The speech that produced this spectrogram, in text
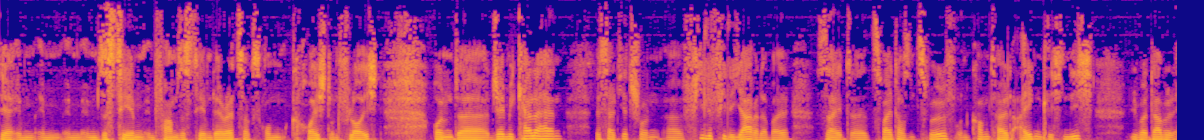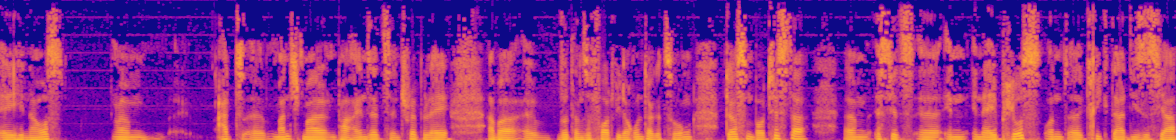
der im im im im System, im Farmsystem der Red Sox rumkreucht und fleucht. Und äh, Jamie Callahan ist halt jetzt schon äh, viele viele Jahre dabei, seit äh, 2012 und kommt halt eigentlich nicht über Double A hinaus. Ähm, hat äh, manchmal ein paar Einsätze in AAA, aber äh, wird dann sofort wieder runtergezogen. Gerson Bautista ähm, ist jetzt äh, in, in A Plus und äh, kriegt da dieses Jahr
